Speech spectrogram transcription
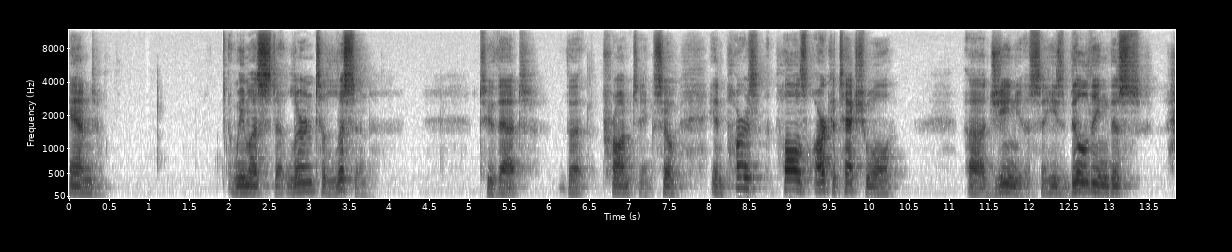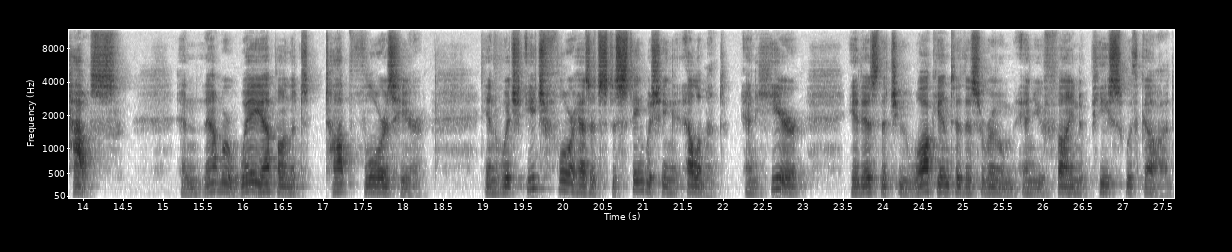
And we must uh, learn to listen to that the prompting. So in Paul's architectural uh, genius, he's building this house. And now we're way up on the top floors here, in which each floor has its distinguishing element. And here it is that you walk into this room and you find peace with God.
